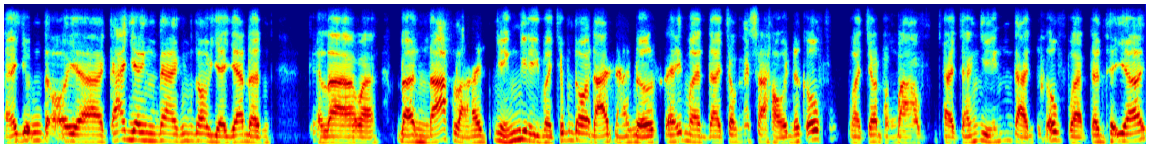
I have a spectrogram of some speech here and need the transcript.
để chúng tôi à, cá nhân chúng tôi và gia đình là à, đền đáp lại những gì mà chúng tôi đã đạt được để mà cho cái xã hội nước úc và cho đồng bào à, chẳng diễn tại nước úc và trên thế giới.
